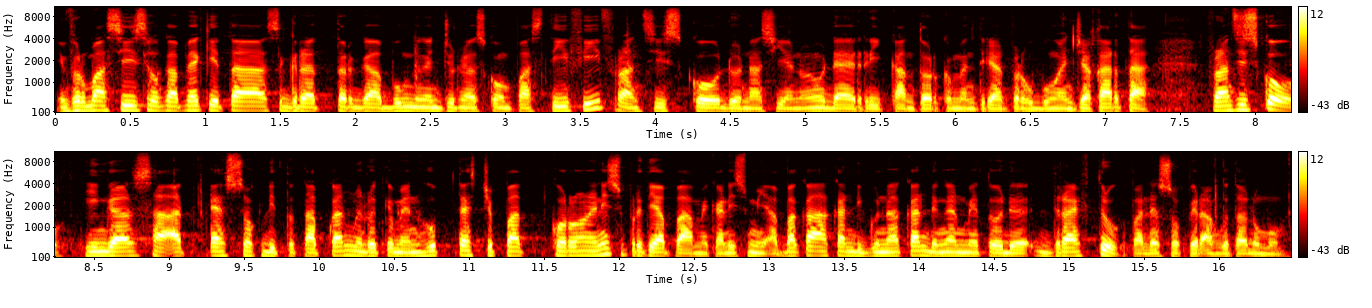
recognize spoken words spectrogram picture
Informasi selengkapnya kita segera tergabung dengan jurnalis Kompas TV Francisco Donasiano dari kantor Kementerian Perhubungan Jakarta. Francisco, hingga saat esok ditetapkan menurut Kemenhub tes cepat corona ini seperti apa mekanismenya? Apakah akan digunakan dengan metode drive-thru kepada sopir angkutan umum?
